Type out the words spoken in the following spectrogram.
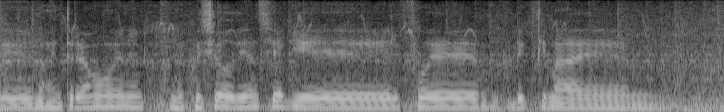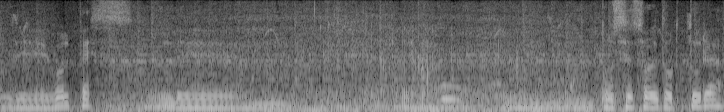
Eh, nos enteramos en el, juicio de audiencia que él fue víctima de, de golpes, de eh, un proceso de tortura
